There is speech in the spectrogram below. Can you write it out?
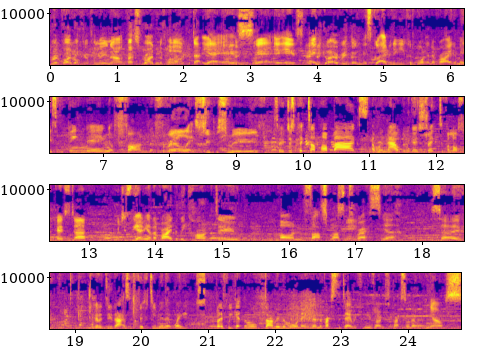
Rip Ride Rocket for me now. Best ride in the park. That, yeah, it is. so. Yeah, it is. It's just got everything. It's got everything you could want in a ride. Amazing beaming, fun, thrill. It's super smooth. So just picked up our bags and we're now going to go straight to Velocicoaster, which is the only other ride that we can't do on Fast Pass Express. Yeah. So we're going to do that as a 50 minute wait. But if we get them all done in the morning, then the rest of the day we can use our Express on everything else.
